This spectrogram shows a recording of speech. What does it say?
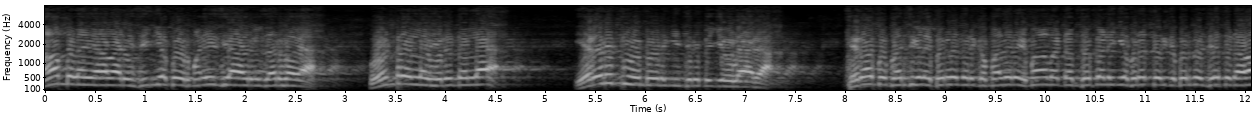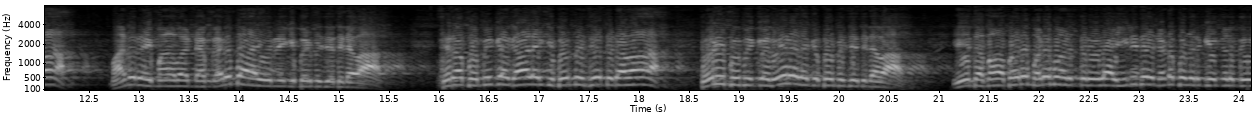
மாம்பழ வியாபாரி சிங்கப்பூர் மலேசியா அவர்கள் தருவாங்க ஒன்றல்ல இரண்டல்ல இருநூத்தி ஒன்று ஒழுங்கி சிறப்பிக்க உள்ளாரா சிறப்பு பரிசுகளை பெறுவதற்கு மதுரை மாவட்டம் சொக்கலிங்கபுரத்திற்கு பெருமை சேர்த்துடவா? மதுரை மாவட்டம் கருப்பாயூர்னிக்கு பெருமை சேர்த்துடவா? சிறப்பு மிக்க காலைக்கு பெருமை சேர்த்துடவா? துடிப்பு மிக்க வீரலுக்கு பெருமை சேர்த்துடவா? இந்த மாபெரும் மடுமாடு திருவிழா இனிதே நடப்பதற்கு எங்களுக்கு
